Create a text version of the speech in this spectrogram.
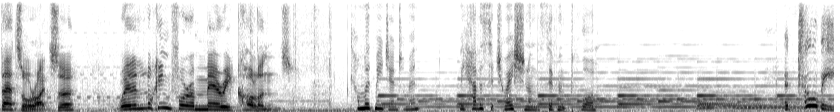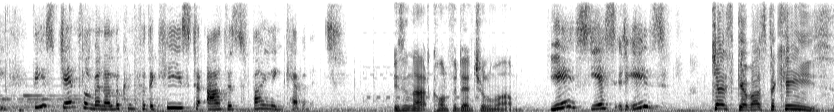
That's all right, sir. We're looking for a Mary Collins. Come with me, gentlemen. We have a situation on the seventh floor. Uh, Toby, these gentlemen are looking for the keys to Arthur's filing cabinet. Isn't that confidential, Mum? Yes, yes, it is. Just give us the keys.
